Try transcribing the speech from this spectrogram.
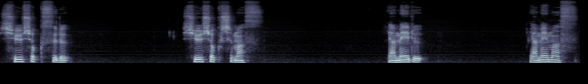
就職する、就職します。辞める、辞めます。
